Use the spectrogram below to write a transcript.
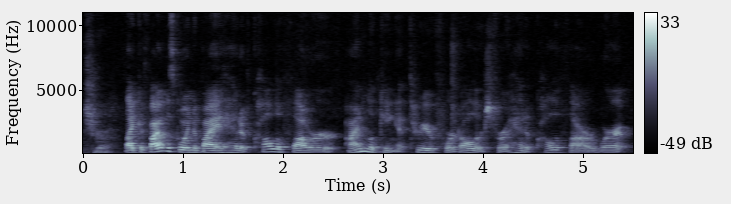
sure. like if I was going to buy a head of cauliflower, I'm looking at three or four dollars for a head of cauliflower where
